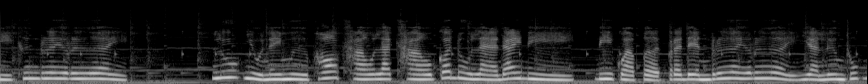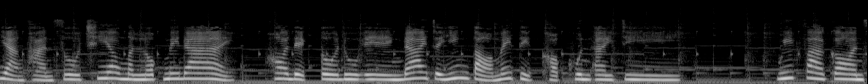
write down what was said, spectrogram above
ดีๆ ขึ้นเรื่อยๆลูกอยู่ในมือพ่อเขาและเขาก็ดูแลได้ดี ดีกว่าเปิดประเด็นเรื่อยๆ อย่าลืมทุกอย่างผ่านโซเชียลมันลบไม่ได้ อเด็กโตดูเองได้จะยิ่งต่อไม่ติดขอบคุณไอจีวิฟากร 15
